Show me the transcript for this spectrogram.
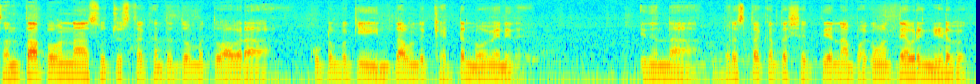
ಸಂತಾಪವನ್ನು ಸೂಚಿಸ್ತಕ್ಕಂಥದ್ದು ಮತ್ತು ಅವರ ಕುಟುಂಬಕ್ಕೆ ಇಂಥ ಒಂದು ಕೆಟ್ಟ ನೋವೇನಿದೆ. ಇದನ್ನು ಬರೆಸ್ತಕ್ಕಂಥ ಶಕ್ತಿಯನ್ನು ಭಗವಂತನೇ ಅವರಿಗೆ ನೀಡಬೇಕು.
